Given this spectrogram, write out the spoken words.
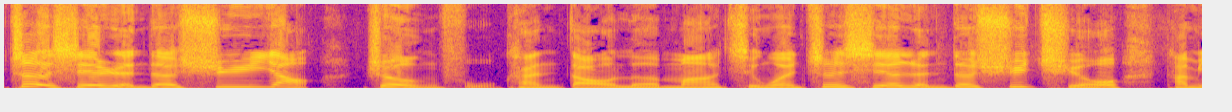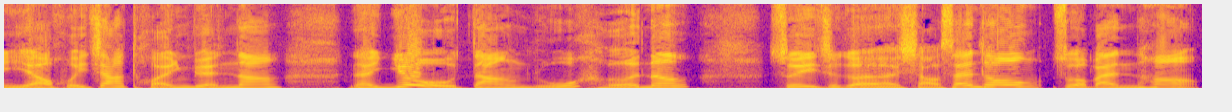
这些人的需要政府看到了吗？请问这些人的需求，他们也要回家团圆呢？那又当如何呢？所以这个小三通做半套。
